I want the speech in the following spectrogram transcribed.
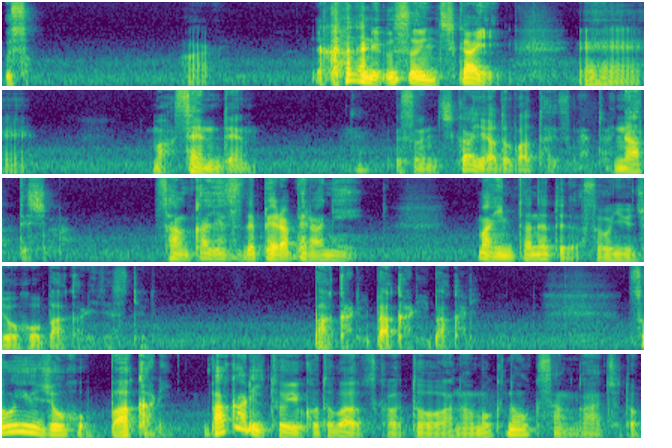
嘘。はい。いやかなり嘘に近い、えー、まあ宣伝。嘘に近いアドバタイズメントになってしまう。3ヶ月でペラペラに。まあインターネットではそういう情報ばかりですけど。ばかりばかりばかり。そういう情報ばかり。ばかりという言葉を使うとあの僕の奥さんがちょっと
